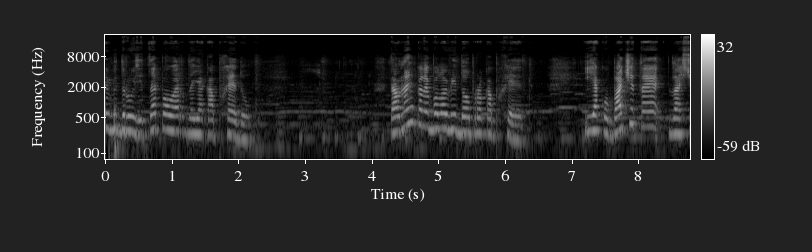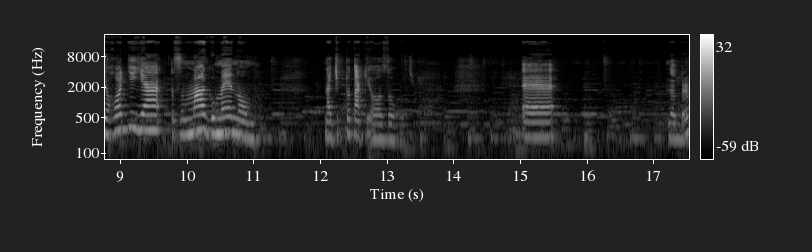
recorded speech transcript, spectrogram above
Привіт, друзі! Це повернення Капхеду. Давненько не було відео про Капхед. І як ви бачите, на сьогодні я з Магменом. Начебто так його зовуть. Е... Добре.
